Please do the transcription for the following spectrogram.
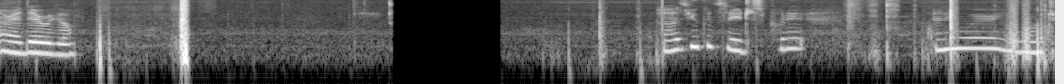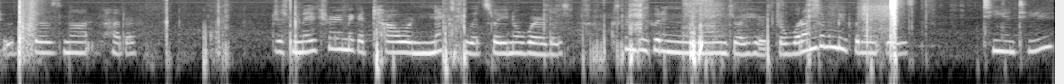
Alright, there we go. As you can see, just put it anywhere you want to. It does not matter. Just make sure you make a tower next to it so you know where it is. I'm just going to be putting lines right here. So what I'm going to be putting is TNT.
